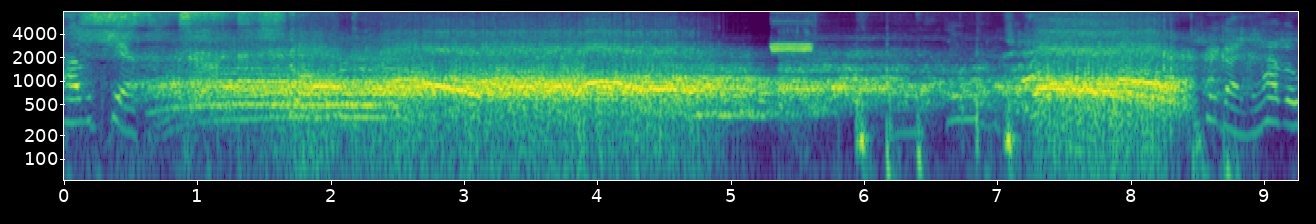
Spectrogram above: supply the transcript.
Have a chance. Okay, guys, I have a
